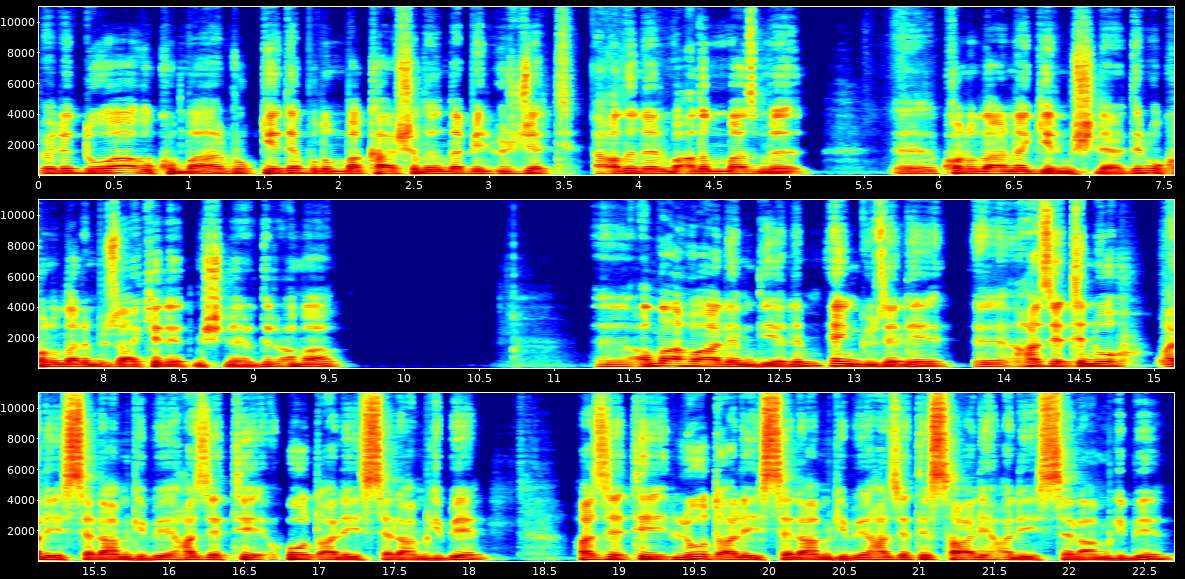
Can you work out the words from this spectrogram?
böyle dua okuma, rukyede bulunma karşılığında bir ücret alınır mı, alınmaz mı e, konularına girmişlerdir. O konuları müzakere etmişlerdir ama e, Allahu alem diyelim en güzeli e, Hazreti Nuh aleyhisselam gibi, Hazreti Hud aleyhisselam gibi, Hazreti Lut aleyhisselam gibi, Hazreti Salih aleyhisselam gibi,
